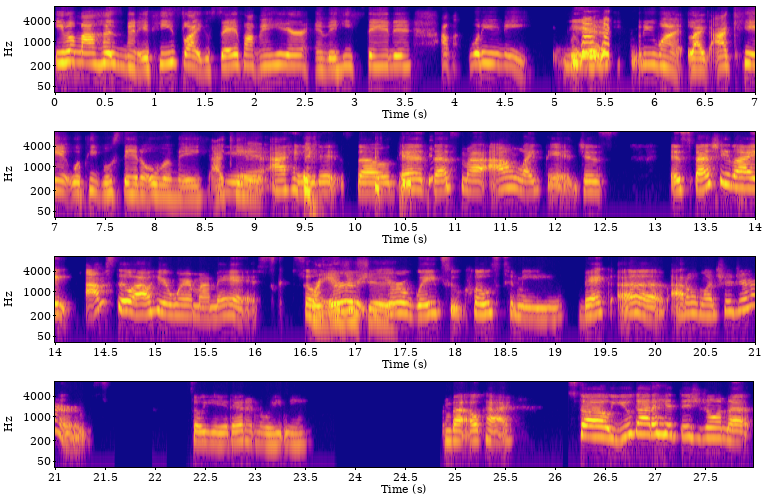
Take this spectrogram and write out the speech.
Even my husband, if he's like, say if I'm in here and then he's standing, I'm like, what do you need? yeah, What do you want? Like, I can't with people standing over me. I can't. I hate it. So that that's my I don't like that. Just especially like I'm still out here wearing my mask. So Right, you you're should. you're way too close to me. Back up. I don't want your germs. So yeah, that annoyed me. But okay. So you gotta hit this joint up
